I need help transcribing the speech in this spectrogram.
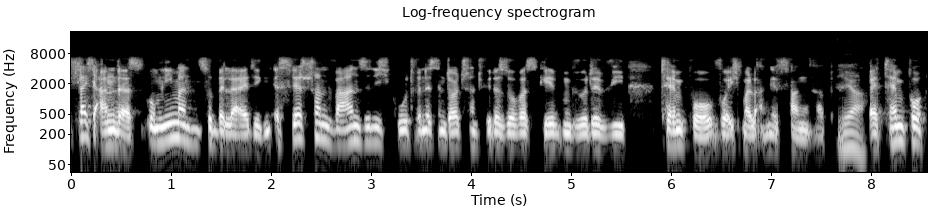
vielleicht anders, um niemanden zu beleidigen. Es wäre schon wahnsinnig gut, wenn es in Deutschland wieder sowas geben würde wie Tempo, wo ich mal angefangen habe. Ja. Bei Tempo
